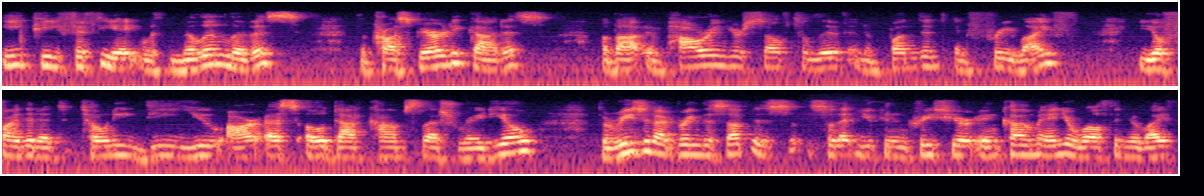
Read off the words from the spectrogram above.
EP 58 with Millen Livis, the Prosperity Goddess, about empowering yourself to live an abundant and free life. You'll find it at tonydurso.com slash radio. The reason I bring this up is so that you can increase your income and your wealth in your life,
